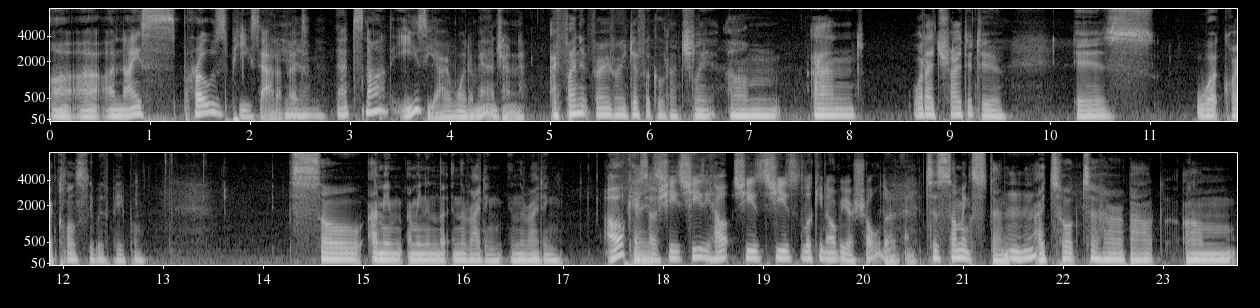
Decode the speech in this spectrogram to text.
a, a nice prose piece out of it. That's not easy, I would imagine. I find it very, very difficult actually. Um, and what I try to do is work quite closely with people. So I mean, I mean, in the in the writing, in the writing, Okay, so she's she's help, she's she's looking over your shoulder then. to some extent, Mhm. I talk to her about um,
